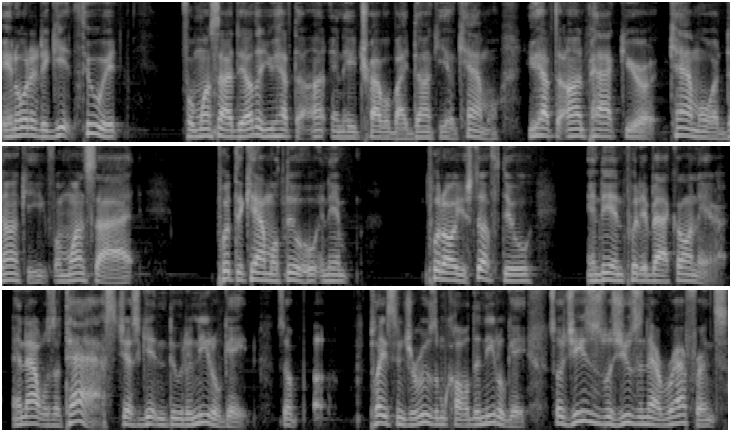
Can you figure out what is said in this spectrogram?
in order to get through it from one side to the other, you have to, un- and they travel by donkey or camel, you have to unpack your camel or donkey from one side, put the camel through, and then put all your stuff through, and then put it back on there. And that was a task, just getting through the needle gate. So, a place in Jerusalem called the needle gate. So Jesus was using that reference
